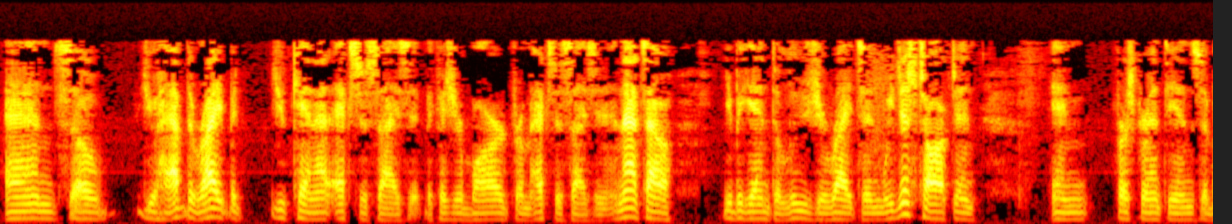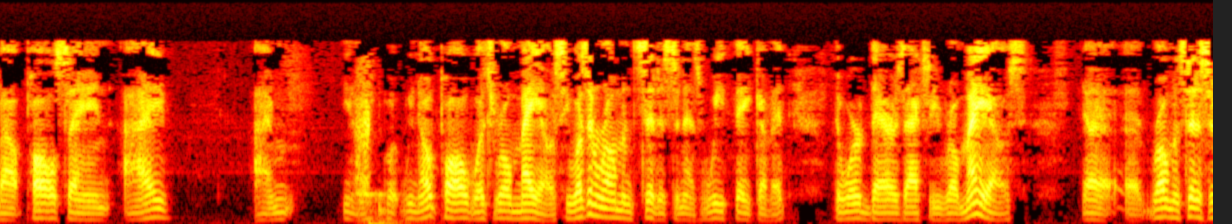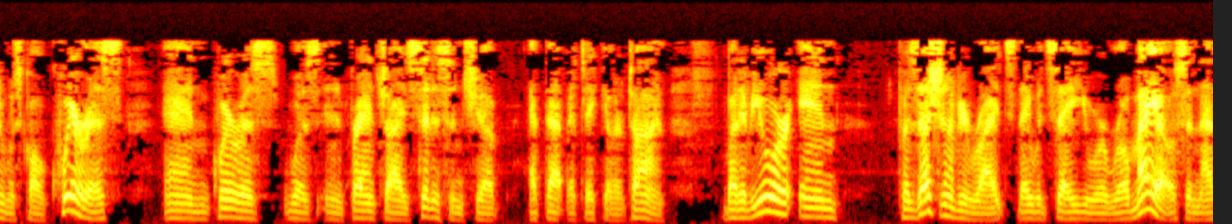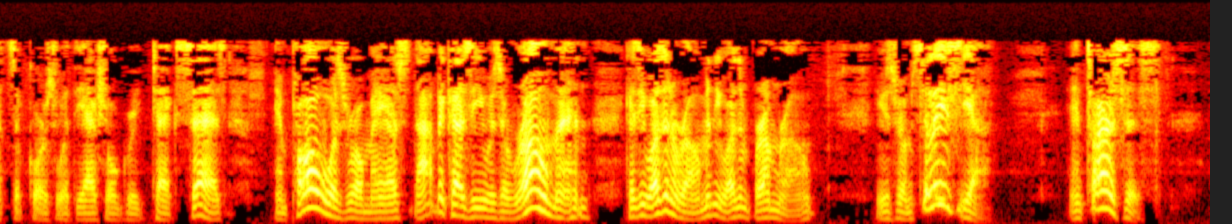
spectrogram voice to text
And so you have the right, but you cannot exercise it because you're barred from exercising it. And that's how you begin to lose your rights. And we just talked in, in 1 Corinthians about Paul saying, I, I'm, you know, we know Paul was Rhomaios. He wasn't a Roman citizen as we think of it. The word there is actually Rhomaios. Uh, a Roman citizen was called Quirus, and Quirus was enfranchised citizenship at that particular time. But if you were in possession of your rights, they would say you were Rhomaios, and that's of course what the actual Greek text says. And Paul was Rhomaios not because he was a Roman, because he wasn't a Roman, he wasn't from Rome. He was from Cilicia and Tarsus.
